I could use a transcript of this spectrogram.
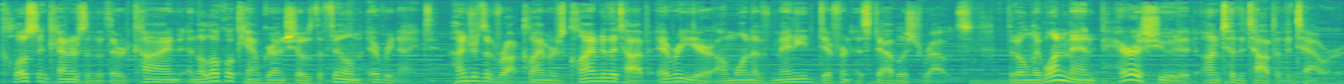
Close Encounters of the Third Kind, and the local campground shows the film every night. Hundreds of rock climbers climb to the top every year on one of many different established routes, but only one man parachuted onto the top of the tower.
